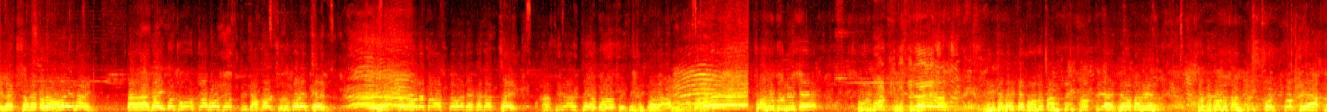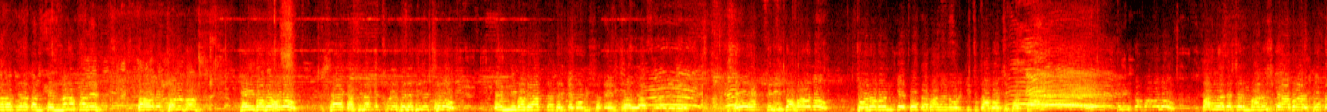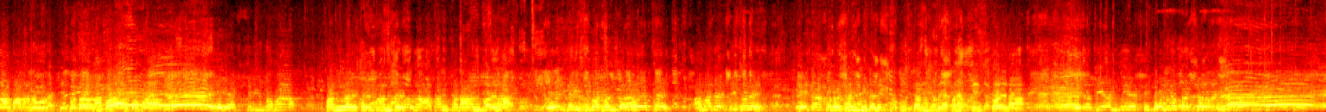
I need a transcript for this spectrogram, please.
Election এখনও হয় নাই। তার আগেই তো জোর জবরদস্তি দখল শুরু করেছেন। ইলেকশন হলে তো আপনারা দেখা যাচ্ছে হাসিনার চেয়ে বড় কৃষি হিসাবে আবির্ভূত হবে। জনগণকে দুর্বল সৃষ্টি নিজেদেরকে গণতান্ত্রিক প্রক্রিয়ায় ফেরত আনেন। যদি গণতান্ত্রিক পরি- প্রক্রিয়ায় আপনারা ফেরত আনতে না পারেন, তাহলে জনগণ যেইভাবে হলো শেখ হাসিনাকে ছুড়ে ফেলে দিয়েছিল তেমনি ভাবে আপনাদেরকে ভবিষ্যতে ইনশাল্লাহ ছুড়ে দেবে। এই একত্রিশ দফা হলো জনগণকে বোকা বানানোর কিছু কাগজপত্র এই দফা হলো বাংলাদেশের মানুষকে আবার বোকা বানানোর একটি প্রতারণা করার দফা। এই একত্রিশ দফা বাংলাদেশের মানুষের কোনো আকাঙ্ক্ষা ধারণ করে না। এই ইস্যু গঠন করা হয়েছে। আমাদের পিছনে এটা কোনো সাংবিধানিক প্রতিষ্ঠান হিসাবে এখন করে না। এটা বিএনপির একটি দলীয় কার্যালয় হিসাবে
